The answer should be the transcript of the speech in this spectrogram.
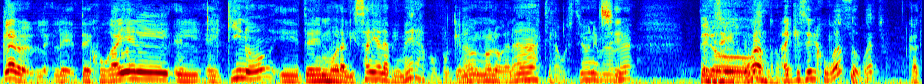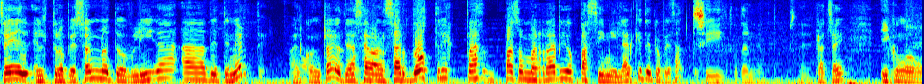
claro, le- le- te jugáis el, el, el kino y te moralizáis a la primera, pues, porque Claro. no, no lo ganaste, la cuestión y bla, Sí. bla, bla. Pero Hay que seguir jugando, ¿no? hay que seguir jugando. supuesto. ¿Cachai? El, el tropezón no te obliga a detenerte. Al No, contrario, te hace avanzar dos, tres pas- pasos más rápido para asimilar que te tropezaste. Sí, totalmente. Sí. ¿Cachai? Y como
